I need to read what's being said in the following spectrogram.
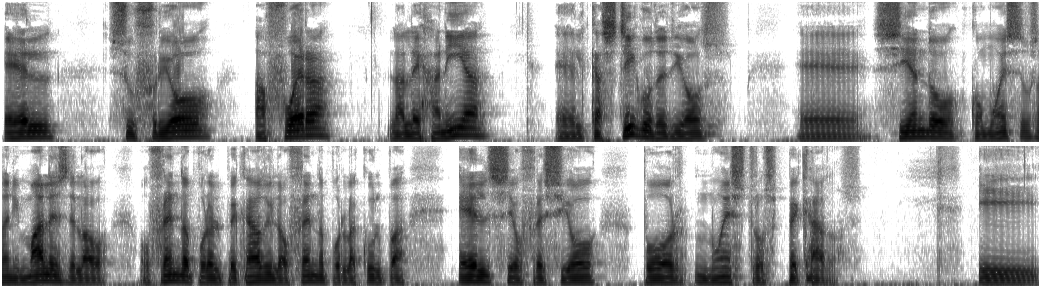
Él sufrió afuera la lejanía, el castigo de Dios, eh, siendo como esos animales de la ofrenda por el pecado y la ofrenda por la culpa, Él se ofreció por nuestros pecados. Y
